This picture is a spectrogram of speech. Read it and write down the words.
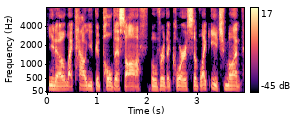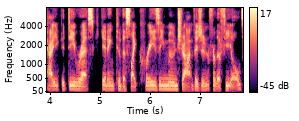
you know, like how you could pull this off over the course of like each month, how you could de-risk getting to this like crazy moonshot vision for the field.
